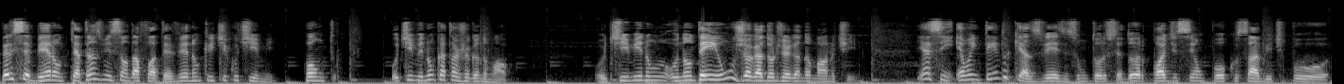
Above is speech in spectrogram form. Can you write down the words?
Perceberam que a transmissão da Flá TV não critica o time. Ponto. O time nunca tá jogando mal. O time não, não tem um jogador jogando mal no time. E assim, eu entendo que às vezes um torcedor pode ser um pouco, sabe, tipo,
